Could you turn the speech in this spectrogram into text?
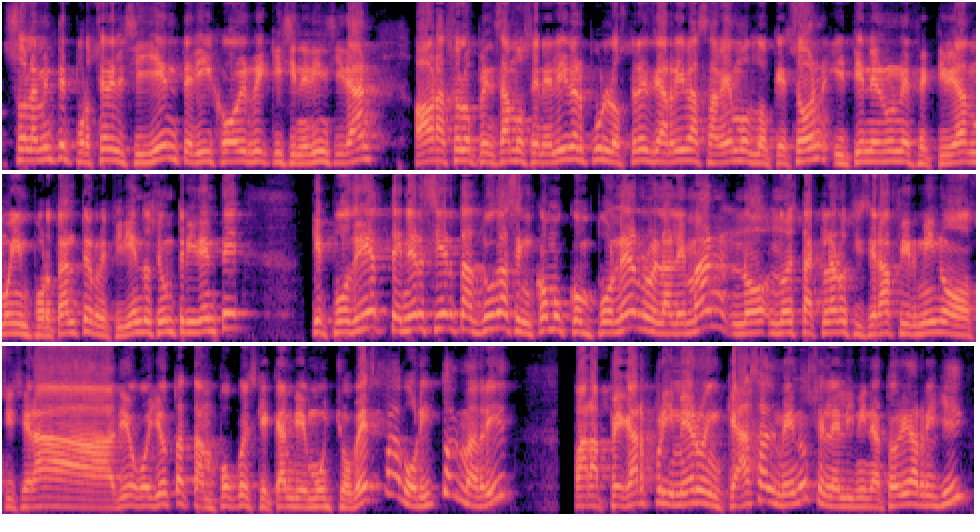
solamente por ser el siguiente, dijo hoy Ricky Zinedine Zidane. Ahora solo pensamos en el Liverpool, los tres de arriba sabemos lo que son y tienen una efectividad muy importante, refiriéndose a un tridente que podría tener ciertas dudas en cómo componerlo. El alemán no, no está claro si será Firmino o si será Diego Goyota, tampoco es que cambie mucho. ¿Ves favorito al Madrid para pegar primero en casa, al menos en la eliminatoria, Ricky?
